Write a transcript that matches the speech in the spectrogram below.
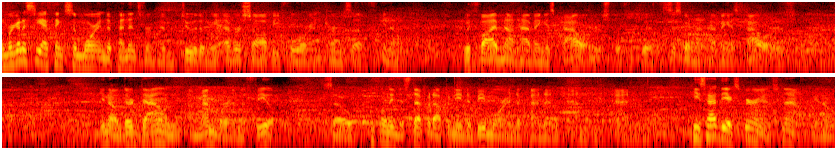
and we're going to see i think some more independence from him too than we ever saw before in terms of you know with vibe not having his powers with, with cisco not having his powers you know they're down a member in the field. So people need to step it up and need to be more independent and, and he's had the experience now you know?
